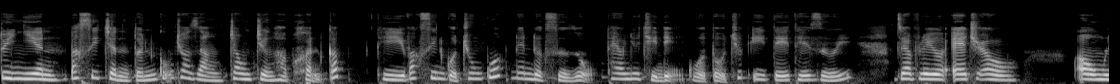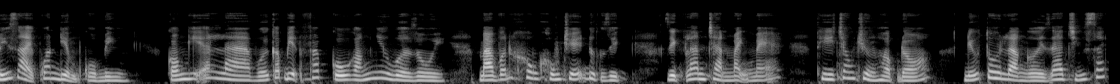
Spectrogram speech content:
Tuy nhiên, bác sĩ Trần Tuấn cũng cho rằng trong trường hợp khẩn cấp thì vaccine của Trung Quốc nên được sử dụng theo như chỉ định của Tổ chức Y tế Thế giới WHO. Ông lý giải quan điểm của mình, có nghĩa là với các biện pháp cố gắng như vừa rồi mà vẫn không khống chế được dịch, dịch lan tràn mạnh mẽ, thì trong trường hợp đó, nếu tôi là người ra chính sách,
